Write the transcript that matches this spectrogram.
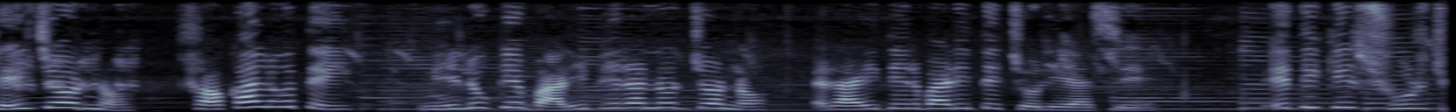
সেই জন্য সকাল হতেই নীলুকে বাড়ি ফেরানোর জন্য রাইদের বাড়িতে চলে আসে। এদিকে সূর্য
